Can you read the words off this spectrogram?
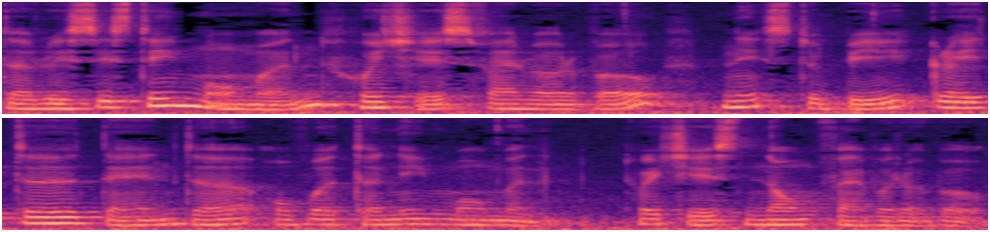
the resisting moment, which is favorable, needs to be greater than the overturning moment, which is non-favorable.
